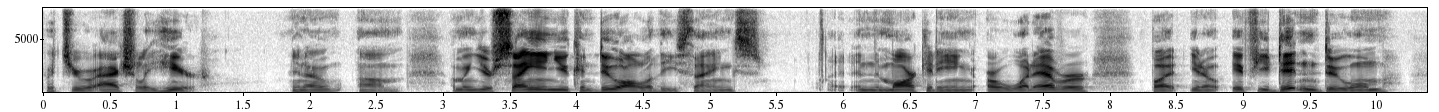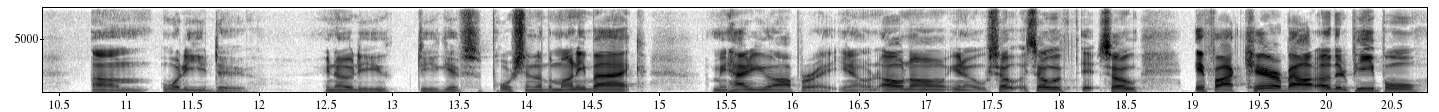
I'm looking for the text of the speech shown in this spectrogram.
but you were actually here. You know, um, I mean, you're saying you can do all of these things in the marketing or whatever, but you know, if you didn't do them, um, what do you do? You know, do you do you give a portion of the money back? I mean, how do you operate? You know, oh no, you know, so so if so if I care about other people,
